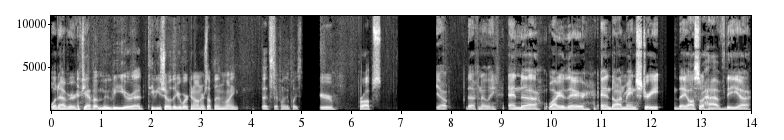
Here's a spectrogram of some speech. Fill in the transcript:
whatever. If you have a movie or a TV show that you're working on or something, like that's definitely the place your props. Yep, definitely. And uh, while you're there and on Main Street, they also have the uh,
